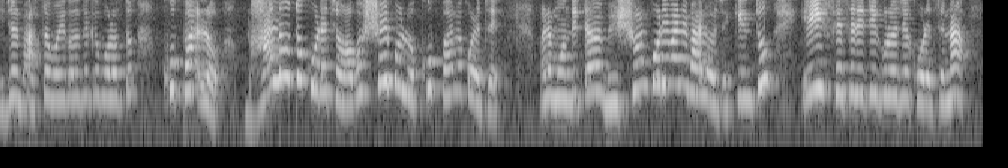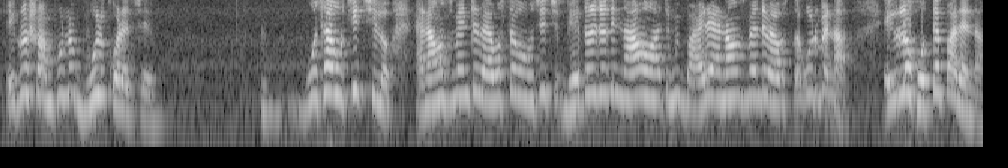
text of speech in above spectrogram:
নিজের বাস্তব অভিজ্ঞতা থেকে বলো তো, খুব ভালো। ভালো তো করেছে, অবশ্যই বলব, খুব ভালো করেছে। মানে মন্দিরটা ভীষণ পরিমাণে ভালো হয়েছে, কিন্তু এই ফেসিলিটিগুলো যে করেছে না, এগুলো সম্পূর্ণ ভুল করেছে। বোঝা উচিত ছিল অ্যানাউন্সমেন্টের ব্যবস্থা উচিত, ভেতরে যদি নাও হয়, তুমি বাইরে অ্যানাউন্সমেন্টের ব্যবস্থা করবে না। এগুলো হতে পারে না।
